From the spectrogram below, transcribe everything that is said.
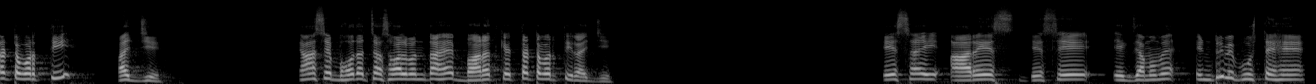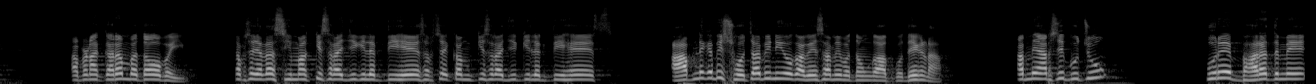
तटवर्ती राज्य। यहाँ से बहुत अच्छा सवाल बनता है, भारत के तटवर्ती राज्य। एस आई आर एस जैसे एग्जामों में इंट्री भी पूछते हैं अपना कर्म बताओ भाई। सबसे ज़्यादा सीमा किस राज्य की लगती है? सबसे कम किस राज्य की लगती है? आपने कभी सोचा भी नहीं होगा, वैसा मैं बताऊँगा आपको। देखना, अब मैं आपसे पूछूँ, पूरे भारत में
